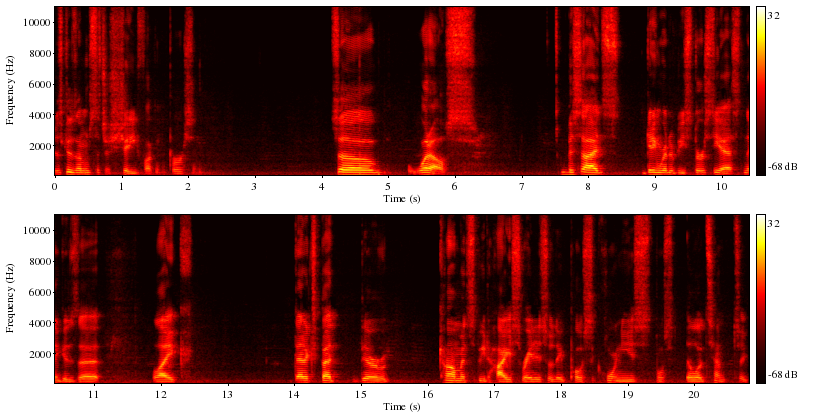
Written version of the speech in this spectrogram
Just because I'm such a shitty fucking person. So, what else? Besides getting rid of these thirsty ass niggas that, like, that expect their comments to be the highest rated, so they post the corniest, most ill attempt to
